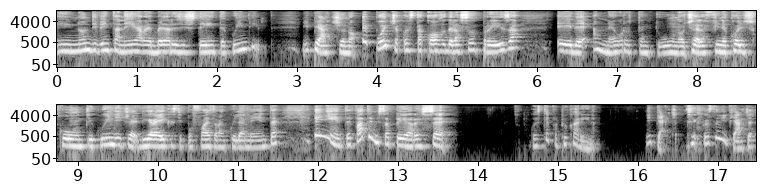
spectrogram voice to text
e non diventa nera è bella resistente quindi mi piacciono e poi c'è questa cosa della sorpresa ed è a 1,81 euro, cioè alla fine con gli sconti, quindi cioè, direi che si può fare tranquillamente. E niente, fatemi sapere se... Questa è proprio carina, mi piace, questa mi piace.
